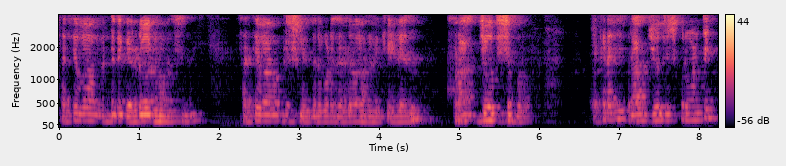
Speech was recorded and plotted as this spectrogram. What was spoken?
సత్యభావం వెంటనే గరుడ వాహనం వచ్చింది. సత్యభామ కృష్ణ ఇద్దరు కూడా గరుడ వాహనానికి వెళ్ళారు. ప్రాగ్జ్యోతిషపురం. ఎక్కడది? ప్రాగ్జ్యోతిషపురం అంటే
